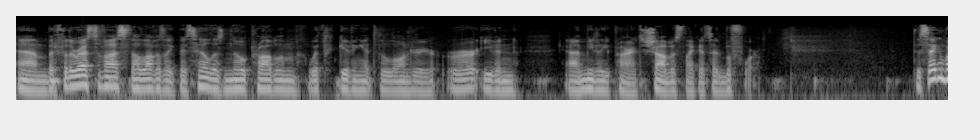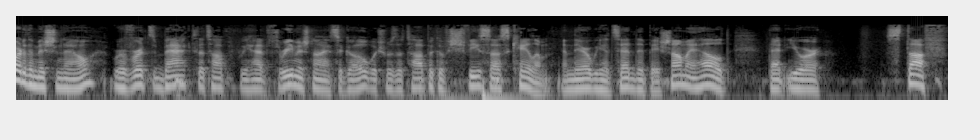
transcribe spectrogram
Um, but for the rest of us, the halachas like Beis Hillel, there's no problem with giving it to the launderer even uh, immediately prior to Shabbos, like I said before. The second part of the Mishnah now reverts back to the topic we had three Mishnayos ago, which was the topic of Shvisas Kelim. And there we had said that Beis Shammai held that your stuff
